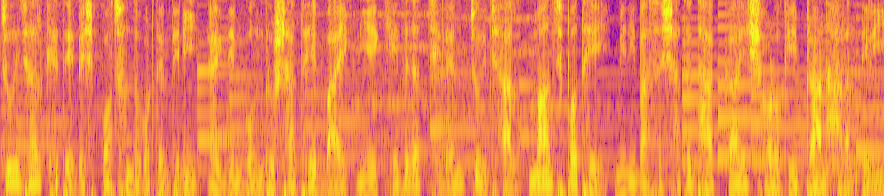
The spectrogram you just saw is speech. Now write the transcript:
চুইঝাল খেতে বেশ পছন্দ করতেন তিনি। একদিন বন্ধুর সাথে বাইক নিয়ে খেতে যাচ্ছিলেন চুইঝাল। মাঝপথেই মিনি বাসের সাথে ধাক্কায় সড়কেই প্রাণ হারান তিনি।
